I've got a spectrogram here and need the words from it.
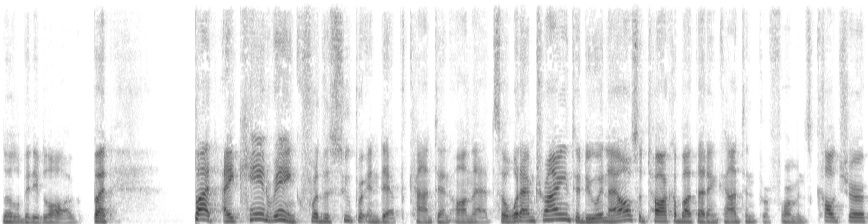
little bitty blog, but but I can rank for the super in depth content on that. So, what I'm trying to do, and I also talk about that in content performance culture,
